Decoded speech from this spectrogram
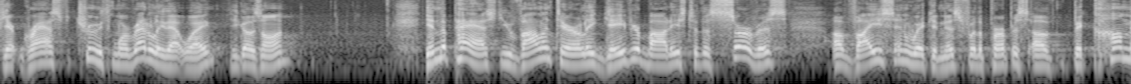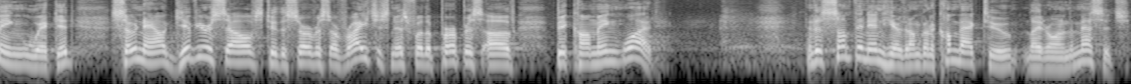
get, grasps truth more readily that way. He goes on. In the past, you voluntarily gave your bodies to the service of vice and wickedness for the purpose of becoming wicked. So now give yourselves to the service of righteousness for the purpose of becoming what? And there's something in here that I'm going to come back to later on in the message.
